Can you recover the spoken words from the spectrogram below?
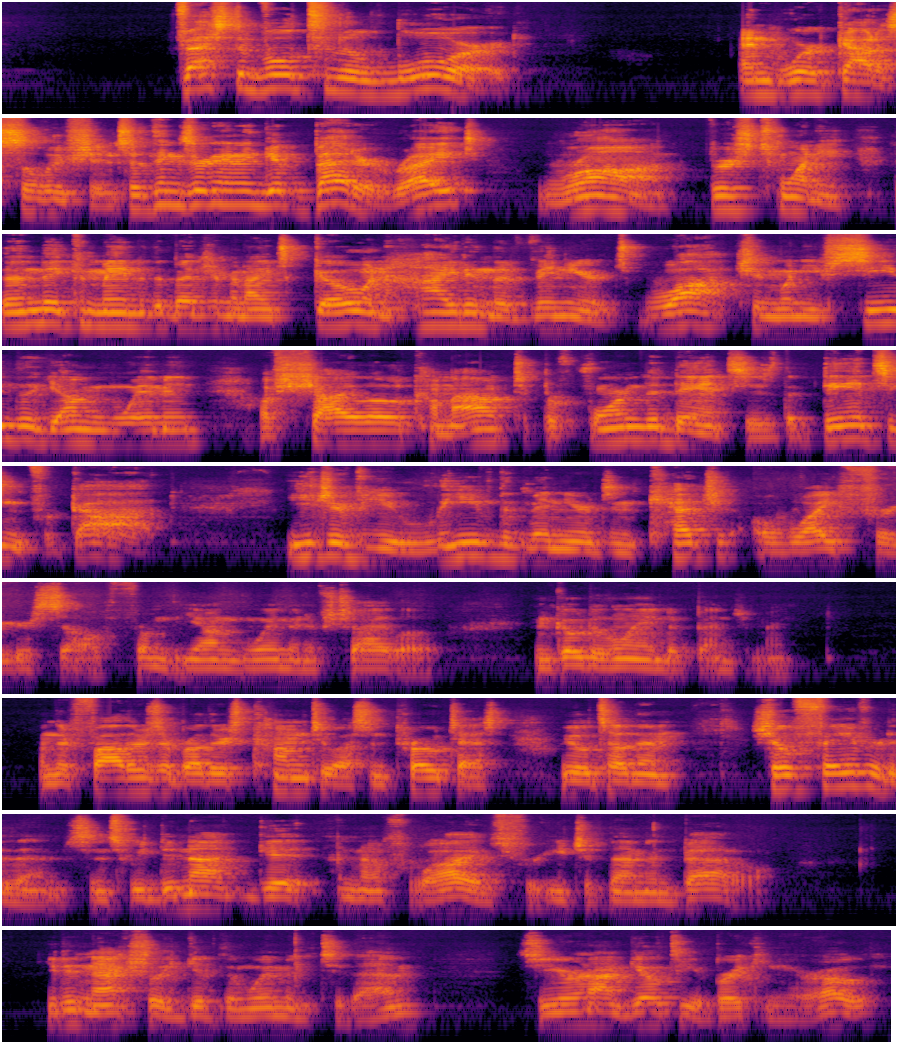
festival to the Lord and work out a solution. So things are going to get better, right? Wrong. Verse 20 Then they commanded the Benjaminites, Go and hide in the vineyards. Watch, and when you see the young women of Shiloh come out to perform the dances, the dancing for God, Each of you leave the vineyards and catch a wife for yourself from the young women of Shiloh and go to the land of Benjamin. When their fathers or brothers come to us and protest, we will tell them, Show favor to them, since we did not get enough wives for each of them in battle. You didn't actually give the women to them, so you are not guilty of breaking your oath.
